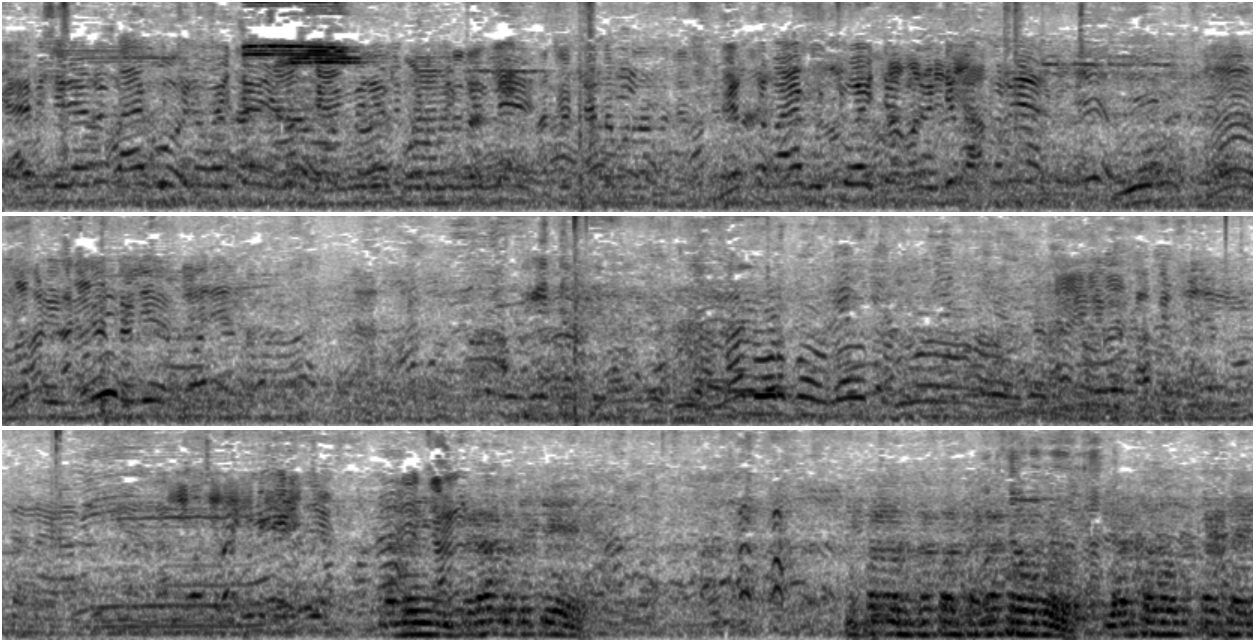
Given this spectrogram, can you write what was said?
या विषयानं काय गोष्टी व्हायच्या अंडे ನಮ್ಮ ಈ ಕ್ರೀಡಾಕೂಟಕ್ಕೆ ತಿಪ್ಪಣ್ಣ ರುದ್ರಪ್ಪ ಸಂಘಟನೆಗಳು ಎರಡ್ ಸಾವಿರ ರೂಪಾಯಿ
